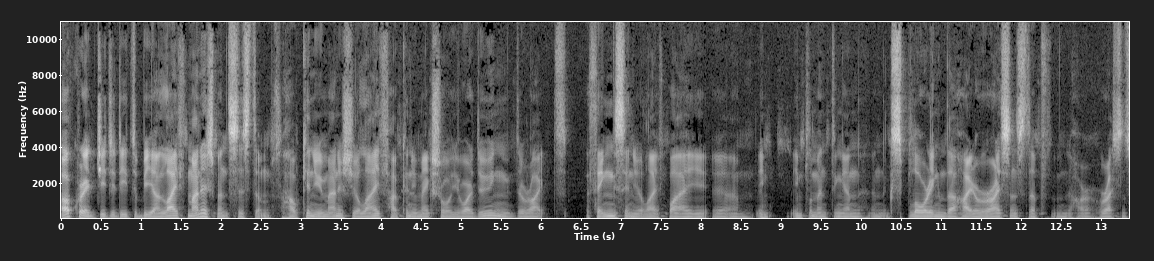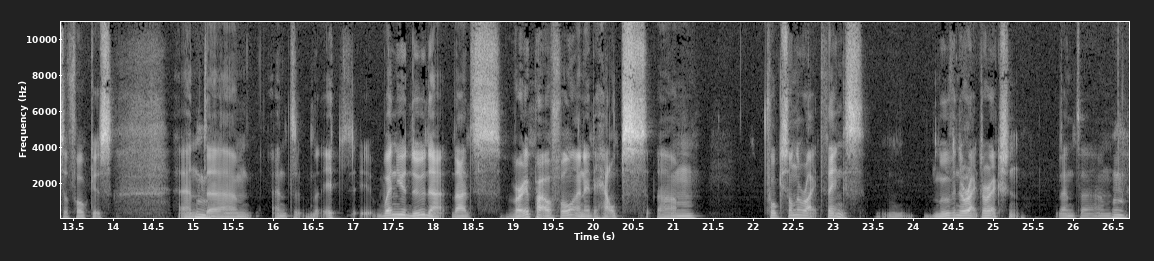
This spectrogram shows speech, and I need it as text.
upgrade GTD to be a life management system. So how can you manage your life? How can you make sure you are doing the right things in your life by um, implementing and, and, exploring the higher horizons, the horizons of focus, and mm. um, and it when you do that, that's very powerful, and it helps um, focus on the right things, move in the right direction, and mm.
